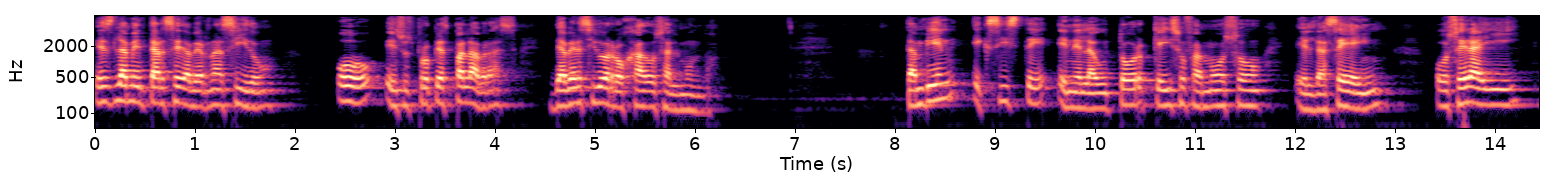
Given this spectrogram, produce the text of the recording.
es lamentarse de haber nacido o, en sus propias palabras, de haber sido arrojados al mundo. También existe en el autor que hizo famoso el Dasein o ahí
